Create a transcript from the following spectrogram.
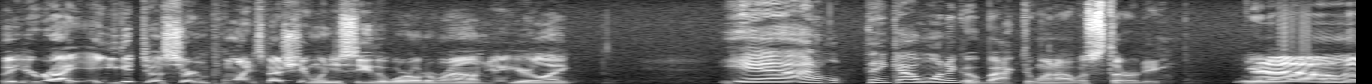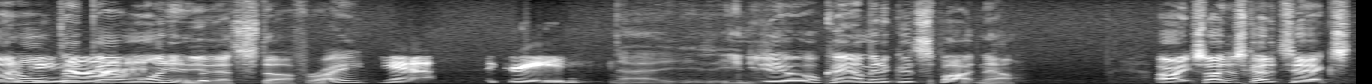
But you're right. You get to a certain point, especially when you see the world around you, you're like, yeah, I don't think I want to go back to when I was 30. You No, know? I I don't do think I want any of that stuff, right? Yeah, agreed. Uh, and you go, okay, I'm in a good spot now. All right, so I just got a text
